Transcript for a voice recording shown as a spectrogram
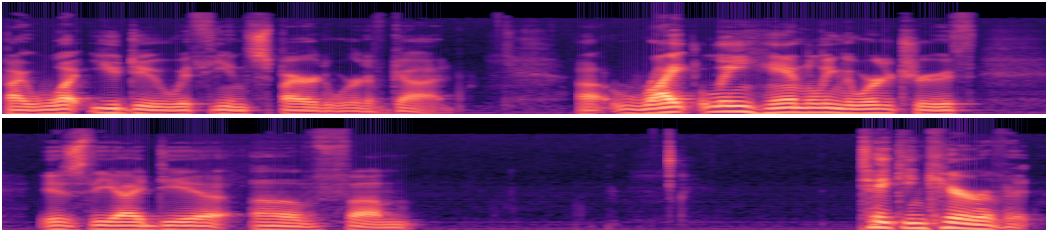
by what you do with the inspired Word of God. Uh, rightly handling the Word of truth is the idea of um, taking care of it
